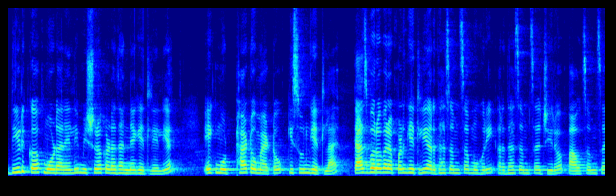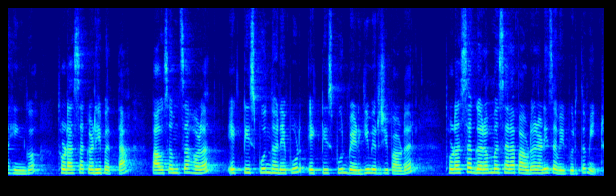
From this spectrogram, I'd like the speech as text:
दीड कप मोड आलेली मिश्र कडधान्य घेतलेली आहेत. एक मोठा टोमॅटो किसून घेतला आहे त्याचबरोबर आपण घेतली अर्धा चमचा मोहरी अर्धा चमचा जिरं पाव चमचा हिंग थोडासा कढीपत्ता पाव चमचा हळद एक टीस्पून धनेपूड एक टीस्पून बेडगी मिरची पावडर थोडासा गरम मसाला पावडर आणि चवीपुरतं मीठ.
